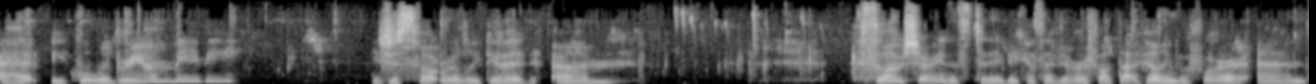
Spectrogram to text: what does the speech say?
at equilibrium, maybe. It just felt really good. Um, so I'm sharing this today because I've never felt that feeling before, and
